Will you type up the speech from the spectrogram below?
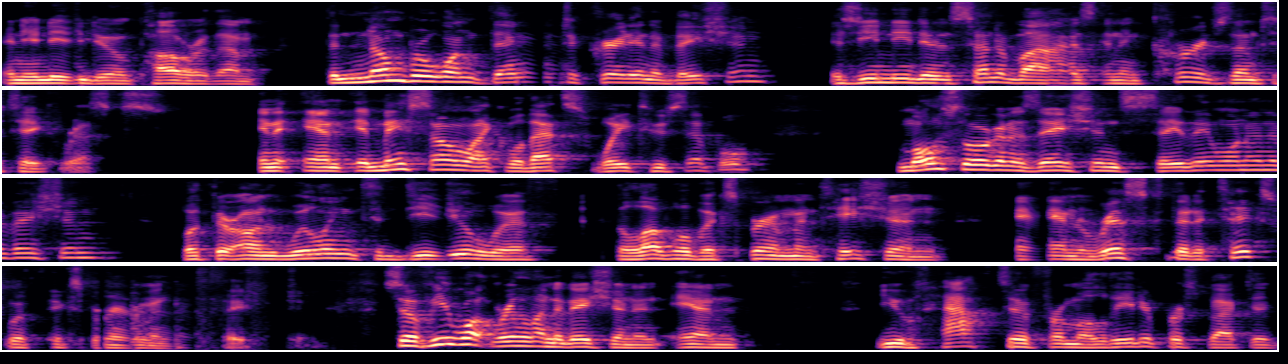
and you need to empower them. The number one thing to create innovation is you need to incentivize and encourage them to take risks. And, and it may sound like, well, that's way too simple. Most organizations say they want innovation, but they're unwilling to deal with the level of experimentation and risk that it takes with experimentation. So if you want real innovation and, and you have to, from a leader perspective,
